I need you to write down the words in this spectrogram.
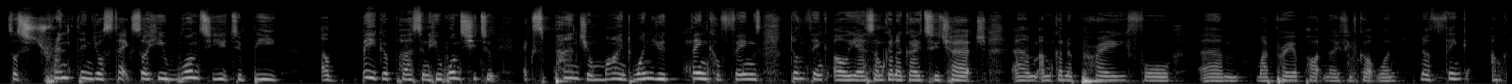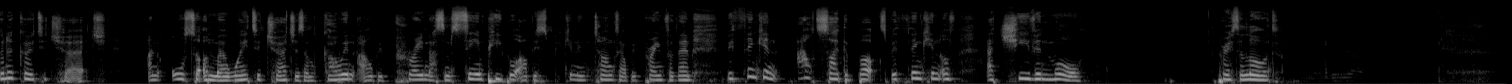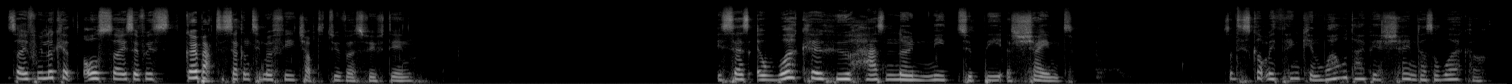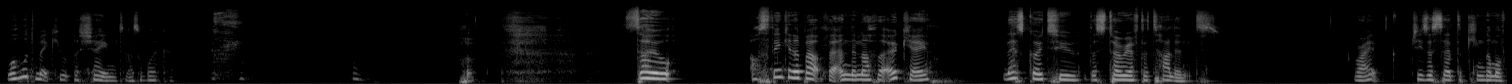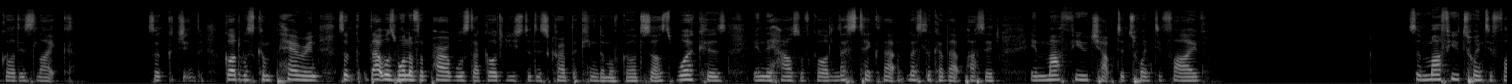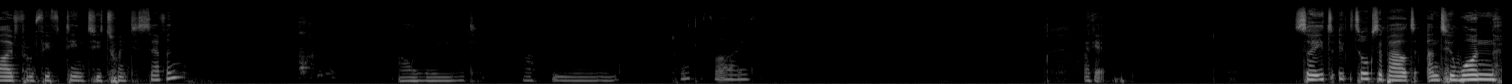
So strengthen your stakes. So he wants you to be a bigger person. He wants you to expand your mind. When you think of things, don't think, oh, yes, I'm going to go to church. Um, I'm going to pray for um, my prayer partner if you've got one. No, think, I'm going to go to church. And also on my way to church, as I'm going, I'll be praying. As I'm seeing people, I'll be speaking in tongues. I'll be praying for them. Be thinking outside the box. Be thinking of achieving more. Praise the Lord. So if we look at also, so if we go back to 2 Timothy chapter 2, verse 15, it says, A worker who has no need to be ashamed. So this got me thinking, why would I be ashamed as a worker? What would make you ashamed as a worker? so I was thinking about that, and then I thought, okay, let's go to the story of the talents. Right? Jesus said the kingdom of God is like. So God was comparing. So th- that was one of the parables that God used to describe the kingdom of God. So as workers in the house of God, let's take that. Let's look at that passage in Matthew chapter 25. So Matthew 25 from 15 to 27. I'll read Matthew 25. Okay, so it, it talks about, unto one,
